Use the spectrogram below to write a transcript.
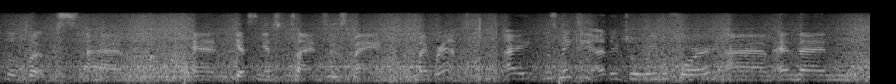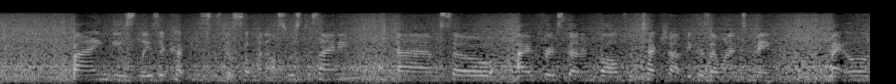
recycled books. Um, and Yes and Yes Designs is my my brand. I was making other jewelry before, um, and then buying these laser cut pieces that someone else was designing. Um, so I first got involved with Tech Shop because I wanted to make my own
